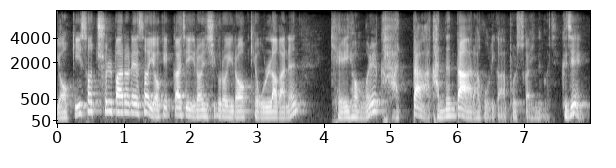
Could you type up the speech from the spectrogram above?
여기서 출발을 해서 여기까지 이런 식으로 이렇게 올라가는 개형을 갖다, 갖는다라고 우리가 볼 수가 있는 거지. 그지?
